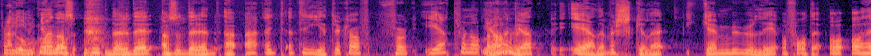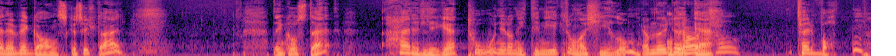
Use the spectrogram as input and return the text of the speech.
For de er jo ikke men noe altså, dere der, altså dere, jeg, jeg, jeg, driter i hva folk et for noe, men Ja. jeg tenker at er det virkelig ikke mulig å få til? Og, og denne veganske sylta her, den koster herlige 299 kroner kiloen. Ja, men det og det er. For vann.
